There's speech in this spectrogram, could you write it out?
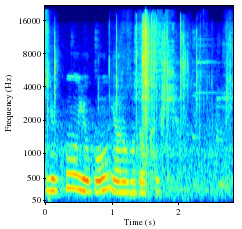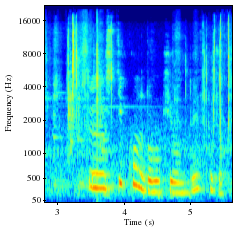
그리고 요거 열어보도록 할게요. 이 스티커도 너무 귀여운데? 그죠?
